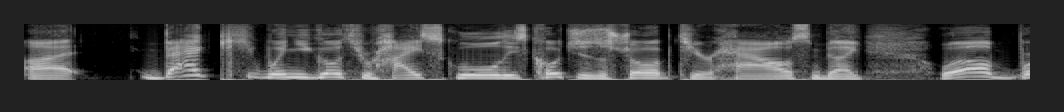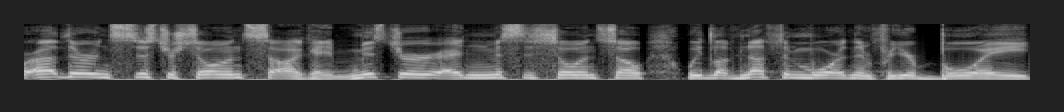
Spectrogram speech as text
Uh, back when you go through high school, these coaches will show up to your house and be like, "Well, brother and sister so and so, okay, Mister and Mrs. So and so, we'd love nothing more than for your boy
